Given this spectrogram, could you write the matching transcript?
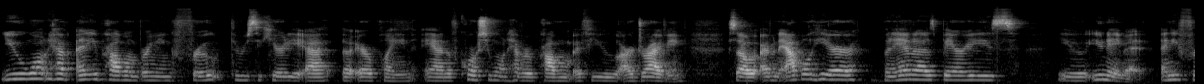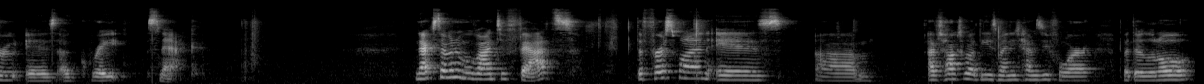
you won't have any problem bringing fruit through security at the airplane. And of course you won't have a problem if you are driving. So I have an apple here, bananas, berries, you, you name it. Any fruit is a great snack. Next I'm going to move on to fats. The first one is, um, I've talked about these many times before, but they're little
